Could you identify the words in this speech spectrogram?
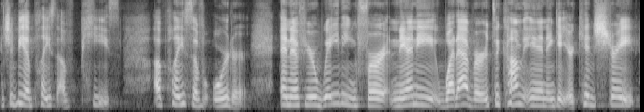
It should be a place of peace, a place of order. And if you're waiting for nanny whatever to come in and get your kids straight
